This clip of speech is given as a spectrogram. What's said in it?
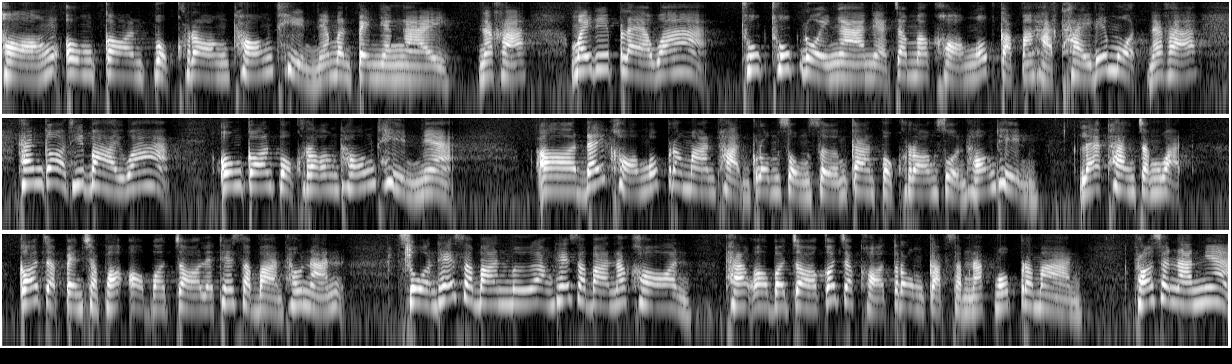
ขององค์กรปกครองท้องถิ่นเนี่ยมันเป็นยังไงนะคะ ไม่ได้แปลว่าทุกๆ หน่วยงานเนี่ยจะมาของงบกับมหาไทยได้หมดนะคะ ท่านก็อธิบายว่าองค์กรปกครองท้องถิ่นเนี่ยได้ของงบประมาณผ่านกรมส่งเสริมการปกครองส่วนท้องถิ่น และทางจังหวัดก็จะเป็นเฉพาะอบจและเทศบาลเท่านั้น ส่วนเทศบาลเมือง เทศบาลนคร ทางอบจก็จะขอตรงกับสำนักงบประมาณ เพราะฉะนั้นเนี่ย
